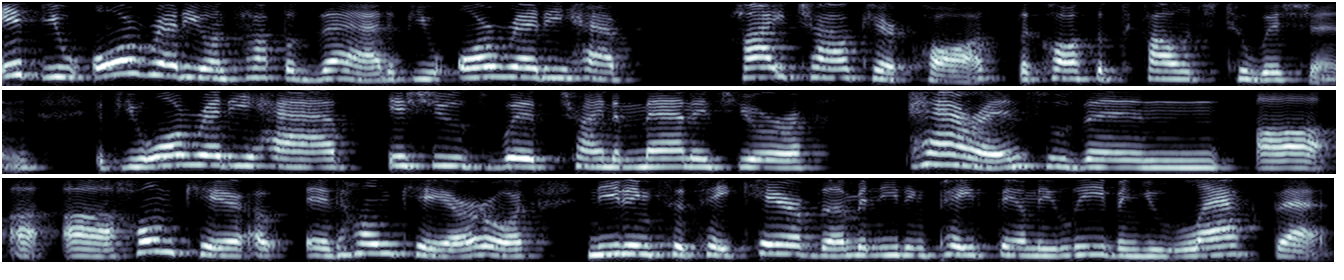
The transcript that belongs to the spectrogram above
If you already, on top of that, if you already have high childcare costs, the cost of college tuition, if you already have issues with trying to manage your parent who's in uh, uh, uh, home care, uh, in home care, or needing to take care of them and needing paid family leave, and you lack that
